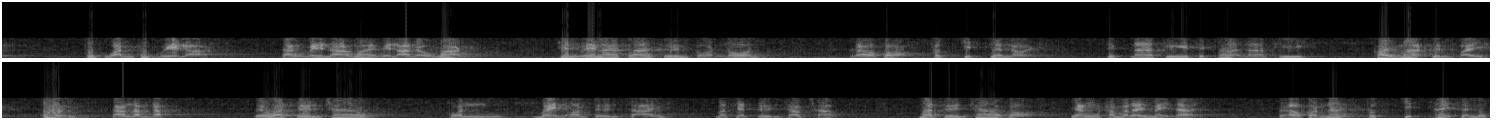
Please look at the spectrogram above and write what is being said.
ทุกวันทุกเวลา ตั้งเวลาไหว้เวลาเราว่าง เช่นเวลากลางคืนก่อนนอน เราก็ฝึกจิตเสียหน่อยสิบนาทีสิบห้านาที ค่อยมากขึ้นไปตามลำดับ หรือว่าตื่นเช้า คนไม่นอนตื่นสาย มันจะตื่นเช้าเช้าเมื่อตื่นเช้าก็ยังทำอะไรไม่ได้ เราก็นั่งฝึกจิตให้สนุก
